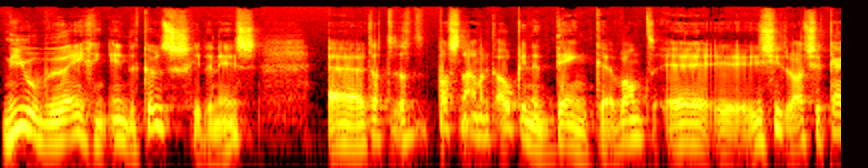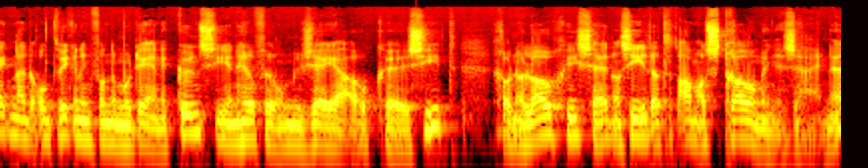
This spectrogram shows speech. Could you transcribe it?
nieuwe beweging in de kunstgeschiedenis. Dat, dat past namelijk ook in het denken. Want je ziet, als je kijkt naar de ontwikkeling van de moderne kunst, die je in heel veel musea ook ziet, chronologisch, hè, dan zie je dat het allemaal stromingen zijn. Hè?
